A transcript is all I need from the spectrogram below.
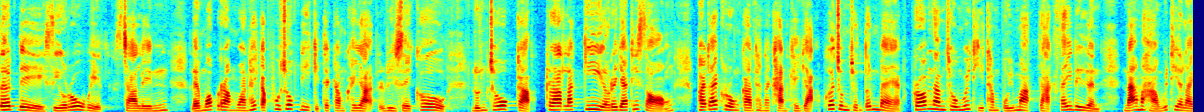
Third Day Zero Waste Challenge และมอบรางวัลให้กับผู้โชคดีกิจกรรมขยะรีไซเคิลลุ้นโชคกับทรัสลักกี้ระยะที่ 2 ภายใต้โครงการธนาคารขยะเพื่อชุมชนต้นแบบ พร้อมนำชมวิถีทำปุ๋ยหมักจากไส้เดือน ณมหาวิทยาลัย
